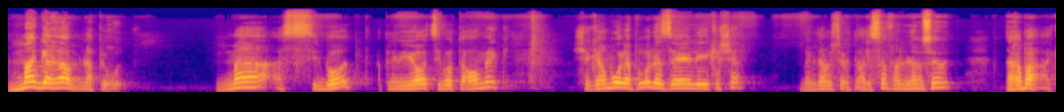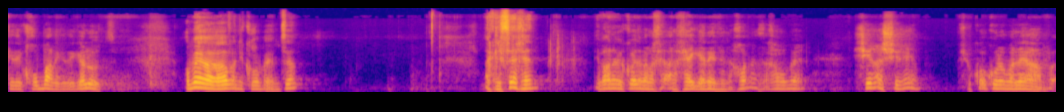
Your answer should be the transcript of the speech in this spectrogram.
מה גרם לפירוד? מה הסיבות הפנימיות, סיבות העומק, שגרמו לפירוד הזה להיכשל? במידה מסוימת, עד הסוף, במידה מסוימת, הרבה, עד כדי חורבן, עד כדי גלות. אומר הרב, אני קורא באמצע, רק לפני כן, דיברנו קודם על חיי גן עדן, נכון? אז הרב אומר, שיר השירים, שכל כולו מלא אהבה.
